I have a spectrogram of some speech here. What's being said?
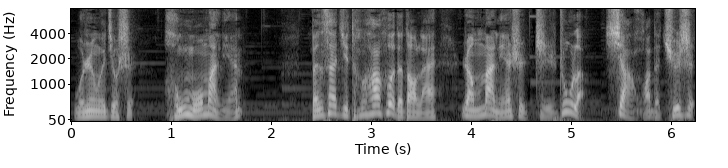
我认为就是红魔曼联。本赛季滕哈赫的到来让曼联是止住了下滑的趋势，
